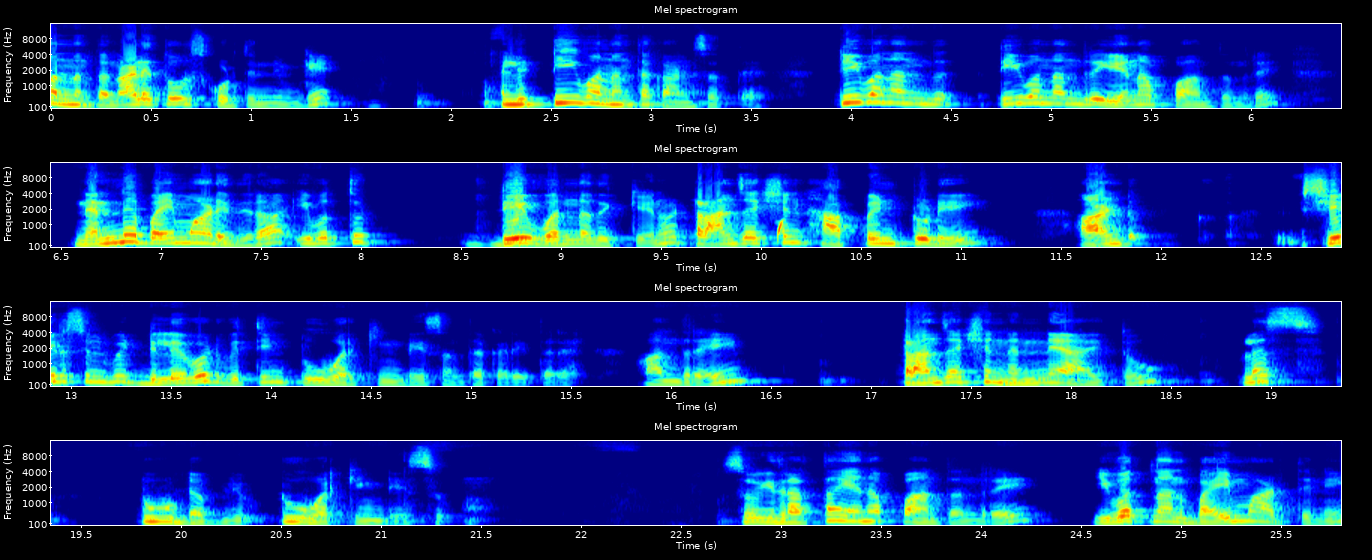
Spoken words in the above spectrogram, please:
ಒನ್ ಅಂತ ನಾಳೆ ತೋರಿಸ್ಕೊಡ್ತೀನಿ ನಿಮ್ಗೆ. ಅಲ್ಲಿ ಟಿ ಒನ್ ಅಂತ ಕಾಣಿಸುತ್ತೆ. ಟಿ ಒನ್ ಅಂದ್ ಟಿ ಒನ್ ಅಂದ್ರೆ ಏನಪ್ಪಾ ಅಂತಂದ್ರೆ, ನೆನ್ನೆ ಬೈ ಮಾಡಿದಿರಾ ಇವತ್ತು ಡೇ ಒನ್ ಅದಕ್ಕೆ. ಏನೋ transaction happen today and shares will be delivered within two working days ಅಂತ ಕರೀತಾರೆ. ಅಂದ್ರೆ ಟ್ರಾನ್ಸಾಕ್ಷನ್ ನೆನ್ನೆ ಆಯ್ತು plus two W two working days so ಇದ್ರ ಅರ್ಥ ಏನಪ್ಪಾ ಅಂತಂದ್ರೆ, ಇವತ್ತು ನಾನು ಬೈ ಮಾಡ್ತೀನಿ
